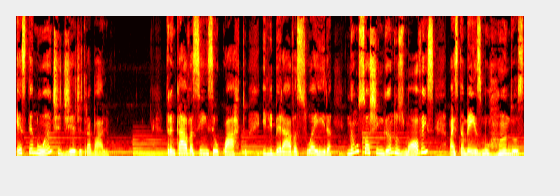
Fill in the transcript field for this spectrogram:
extenuante dia de trabalho. Trancava-se em seu quarto e liberava sua ira, não só xingando os móveis, mas também esmurrando-os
